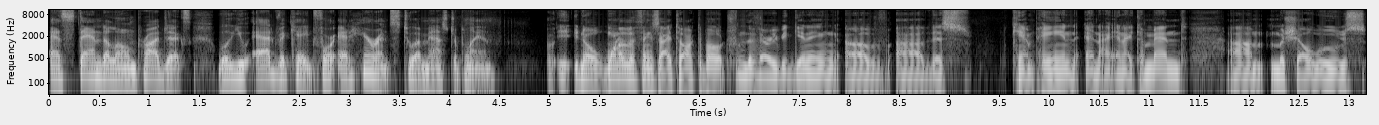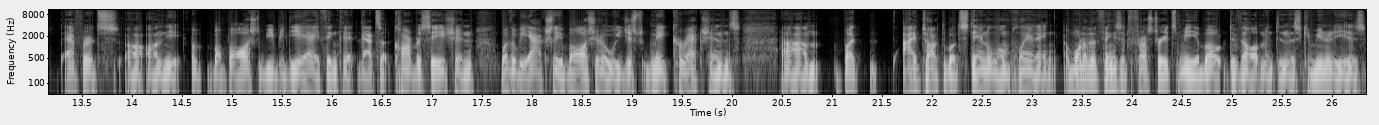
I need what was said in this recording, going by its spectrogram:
as standalone projects. Will you advocate for adherence to a master plan? You know, one of the things I talked about from the very beginning of uh, this campaign, and I and I commend um, Michelle Wu's efforts uh, on the uh, abolish the BPDA. I think that that's a conversation whether we actually abolish it or we just make corrections. Um, but I've talked about standalone planning. One of the things that frustrates me about development in this community is,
